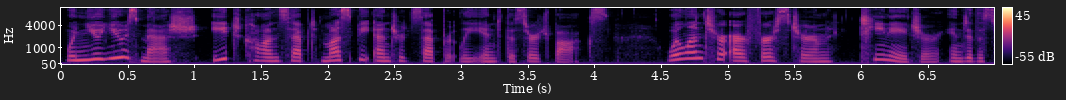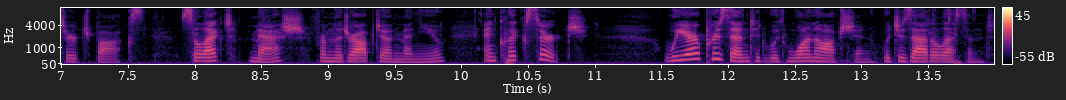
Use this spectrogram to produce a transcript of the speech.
When you use MESH, each concept must be entered separately into the search box. We'll enter our first term, teenager, into the search box, select Mesh from the drop-down menu, and click Search. We are presented with one option, which is adolescent.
